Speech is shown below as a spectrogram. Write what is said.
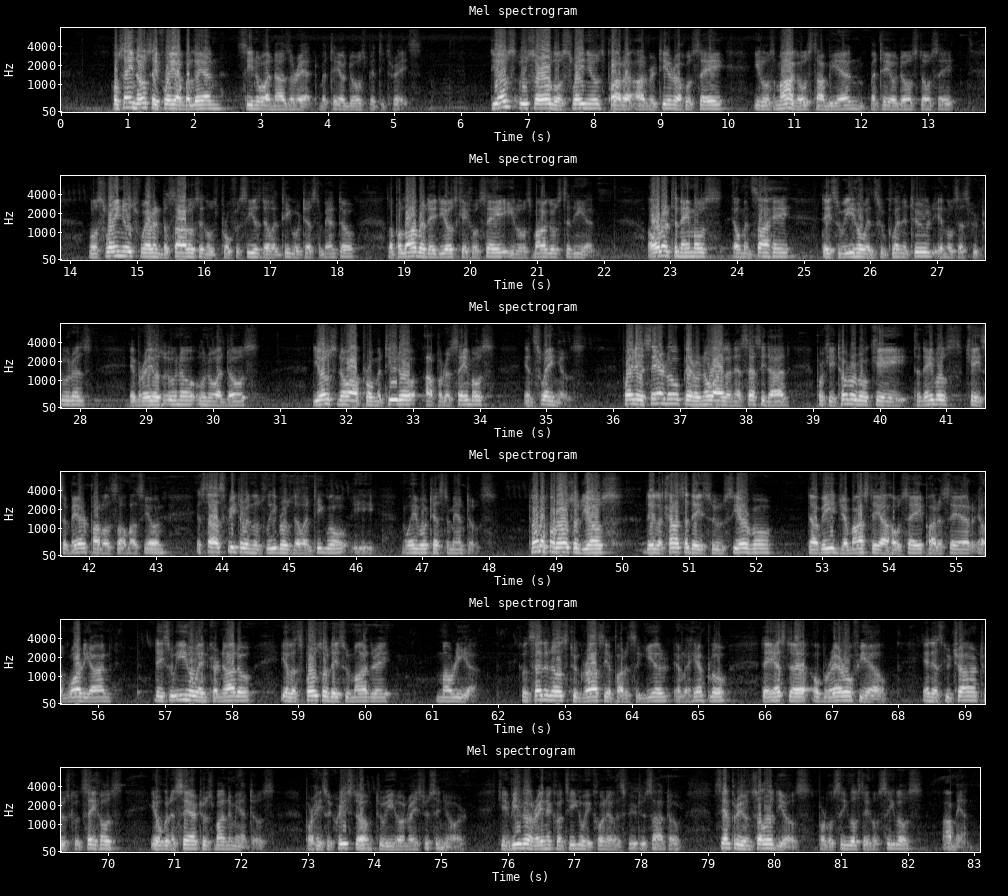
José no se fue a Belén, sino a Nazaret. Mateo 2.23. Dios usó los sueños para advertir a José y los magos también. Mateo 2.12. Los sueños fueron basados en las profecías del Antiguo Testamento, la palabra de Dios que José y los magos tenían. Ahora tenemos el mensaje de su Hijo en su plenitud en las Escrituras, Hebreos 1, 1 a 2, Dios no ha prometido aparecemos en sueños. Puede serlo, pero no hay la necesidad, porque todo lo que tenemos que saber para la salvación está escrito en los libros del Antiguo y Nuevo Testamentos. Todopoderoso Dios, de la casa de su siervo David llamaste a José para ser el guardián de su hijo encarnado y el esposo de su madre María. Concédenos tu gracia para seguir el ejemplo de este obrero fiel en escuchar tus consejos y obedecer tus mandamientos. Por Jesucristo, tu Hijo nuestro Señor, que vive y reina contigo y con el Espíritu Santo, siempre un solo Dios, por los siglos de los siglos. Amen.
